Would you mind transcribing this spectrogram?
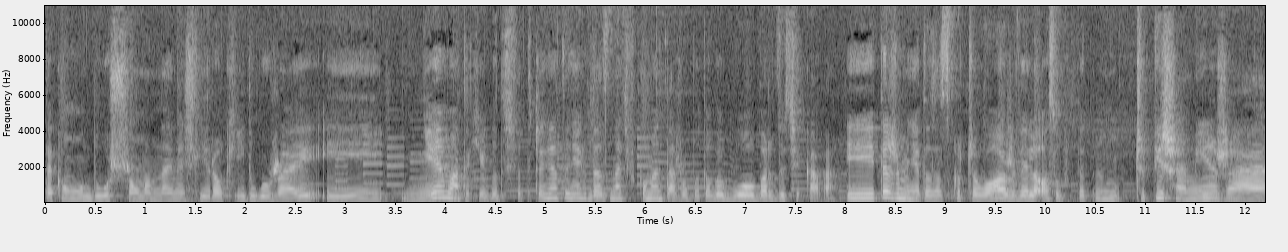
taką dłuższą, mam na myśli rok i dłużej, i nie ma takiego doświadczenia, to niech da znać w komentarzu, bo to by było bardzo ciekawe. I też mnie to zaskoczyło, że wiele osób czy pisze mi, że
